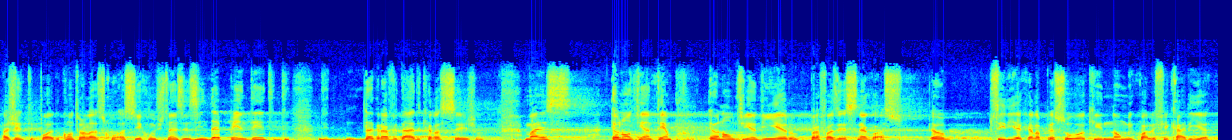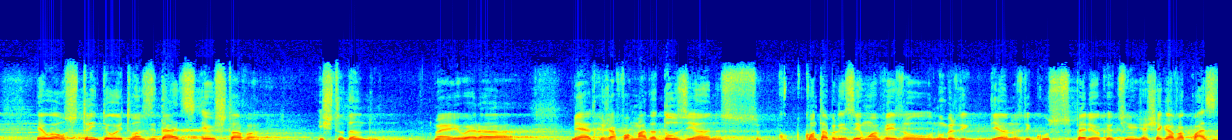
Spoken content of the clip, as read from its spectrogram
a gente pode controlar as, as circunstâncias, independente de, de, da gravidade que elas sejam. Mas eu não tinha tempo, eu não tinha dinheiro para fazer esse negócio. Eu seria aquela pessoa que não me qualificaria. Eu, aos 38 anos de idade, eu estava estudando. Né? Eu era médico, já formado há 12 anos, contabilizei uma vez o número de, de, anos de curso superior que eu tinha, já chegava quase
